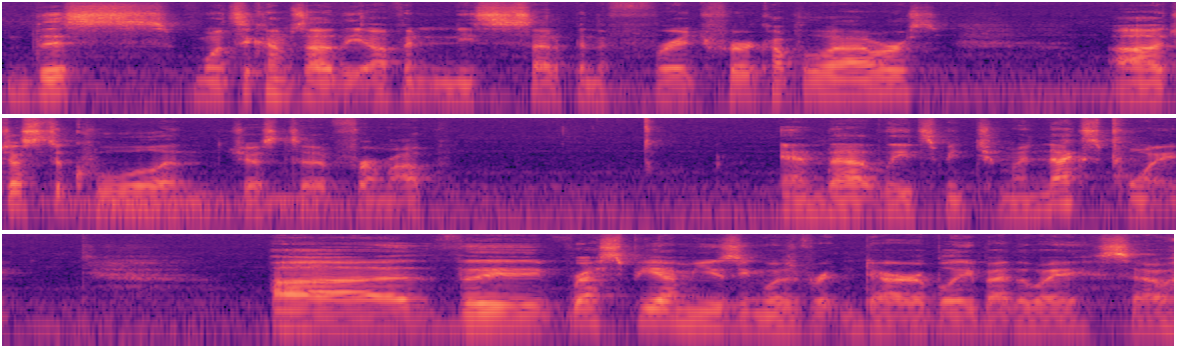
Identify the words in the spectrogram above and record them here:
this, once it comes out of the oven, it needs to set up in the fridge for a couple of hours, uh, just to cool and just to firm up. And that leads me to my next point. Uh, the recipe I'm using was written terribly, by the way, so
